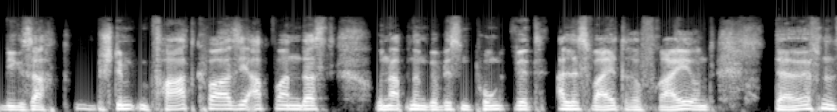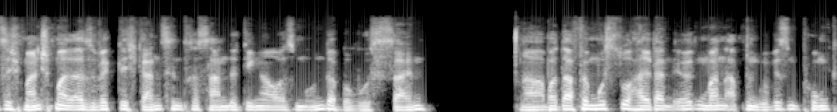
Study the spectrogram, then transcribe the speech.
wie gesagt, bestimmten Pfad quasi abwanderst und ab einem gewissen Punkt wird alles weitere frei und da eröffnen sich manchmal also wirklich ganz interessante Dinge aus dem Unterbewusstsein. Aber dafür musst du halt dann irgendwann ab einem gewissen Punkt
